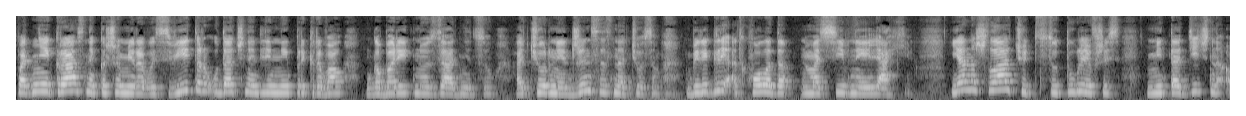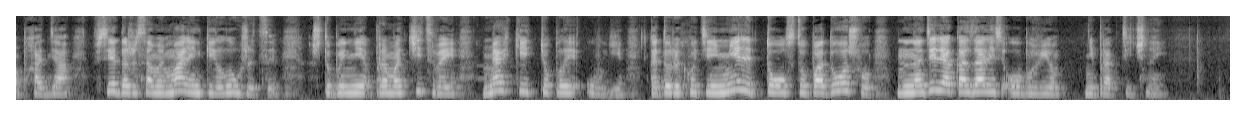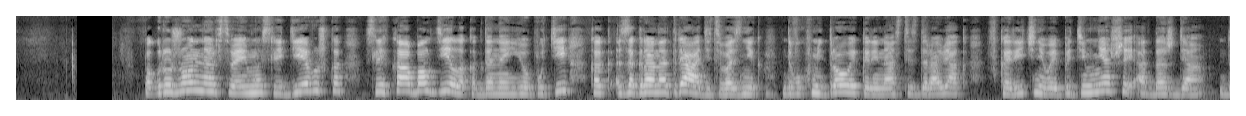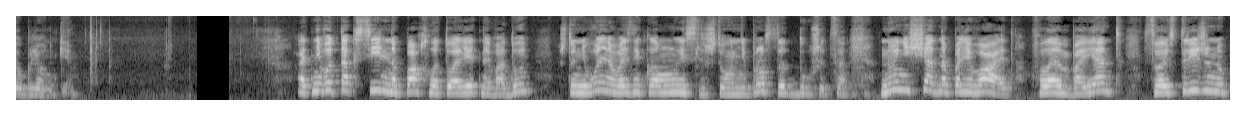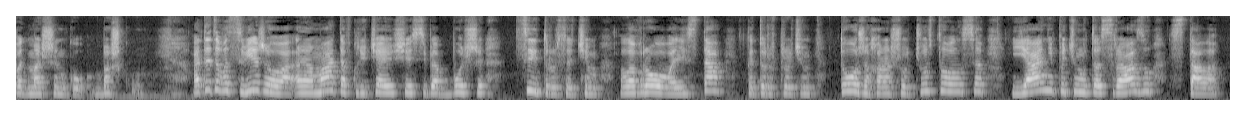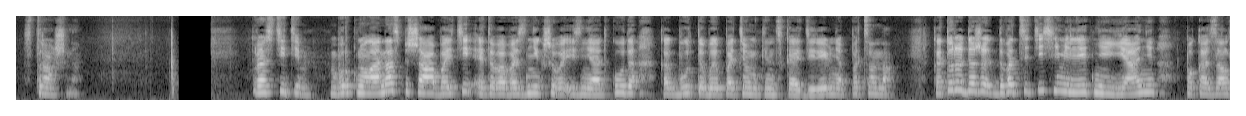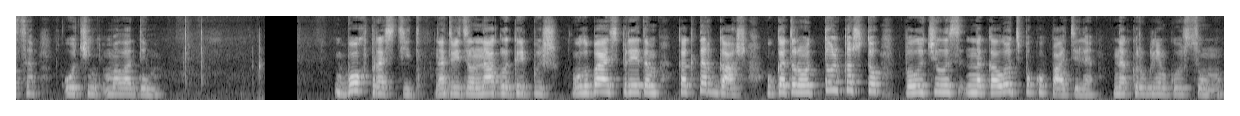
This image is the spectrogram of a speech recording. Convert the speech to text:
Под ней красный кашемировый свитер удачной длины прикрывал габаритную задницу, а черные джинсы с начесом берегли от холода массивные ляхи. Я нашла, чуть сутулившись, методично обходя все даже самые маленькие лужицы, чтобы не промочить свои мягкие теплые уги, которые хоть и имели толстую подошву, но на деле оказались обувью непрактичной. Погруженная в свои мысли девушка слегка обалдела, когда на ее пути, как загранотрядец, возник двухметровый коренастый здоровяк в коричневой, потемневшей от дождя дубленке. От него так сильно пахло туалетной водой, что невольно возникла мысль, что он не просто душится, но и нещадно поливает фламбоянт свою стриженную под машинку башку. От этого свежего аромата, включающего в себя больше цитруса, чем лаврового листа, который, впрочем, тоже хорошо чувствовался, я не почему-то сразу стало страшно. «Простите», буркнула она, спеша обойти этого возникшего из ниоткуда, как будто бы потемкинская деревня пацана, который даже 27-летней Яне показался очень молодым. «Бог простит», — ответил наглый крепыш, улыбаясь при этом как торгаш, у которого только что получилось наколоть покупателя на кругленькую сумму.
